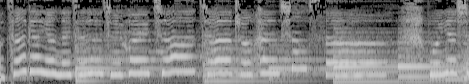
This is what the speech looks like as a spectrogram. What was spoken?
我擦干眼泪自己回家假装很潇洒。我也是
